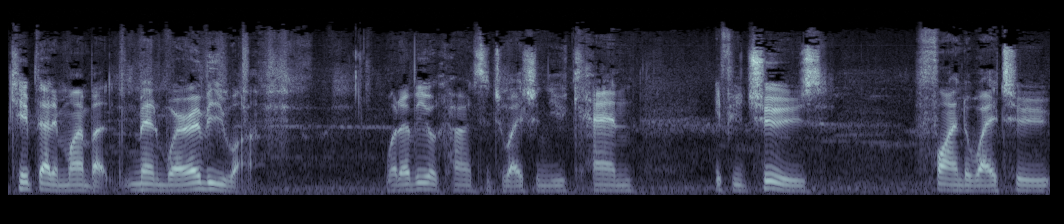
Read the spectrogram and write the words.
keep that in mind. But men, wherever you are, whatever your current situation, you can, if you choose, find a way to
